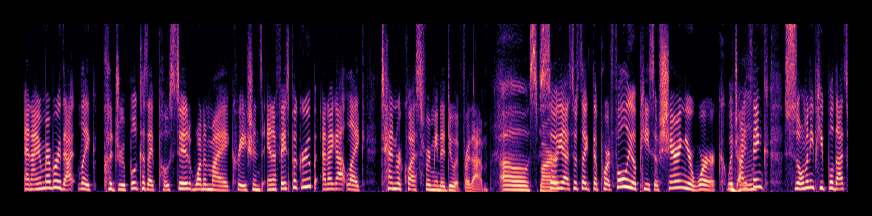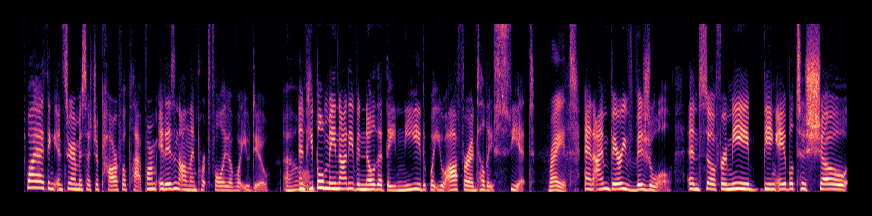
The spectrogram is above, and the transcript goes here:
And I remember that like quadrupled because I posted one of my creations in a Facebook group, and I got like 10 requests for me to do it for them. Oh, smart. So yeah, so it's like the portfolio piece of sharing your work, which Mm-hmm. I think so many people. That's why I think Instagram is such a powerful platform. It is an online portfolio of what you do, Oh. and people may not even know that they need what you offer until they see it Right. and I'm very visual. And so for me, being able to show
